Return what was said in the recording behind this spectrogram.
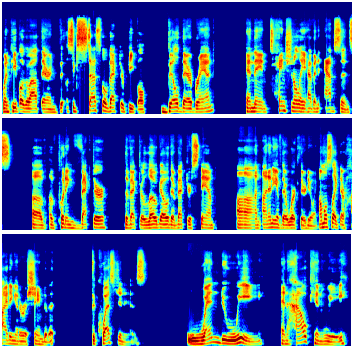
when people go out there and b- successful vector people build their brand and they intentionally have an absence of, of putting vector, the vector logo, their vector stamp on, on any of their work they're doing, almost like they're hiding it or ashamed of it. The question is, when do we and how can we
